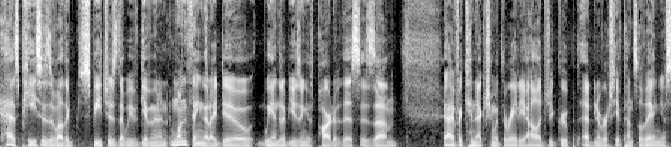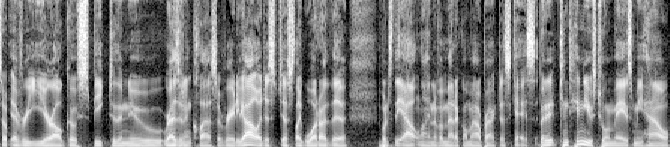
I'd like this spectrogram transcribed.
has pieces of other speeches that we've given. And one thing that I do, we ended up using as part of this is um, I have a connection with the radiology group at University of Pennsylvania. So every year I'll go speak to the new resident class of radiologists, just like what are the, what's the outline of a medical malpractice case. But it continues to amaze me how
